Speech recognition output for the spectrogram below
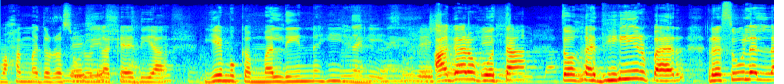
محمد رسول اللہ کہہ دیا۔ یہ مکمل دین نہیں ہے۔ اگر ہوتا تو غدیر پر رسول اللہ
